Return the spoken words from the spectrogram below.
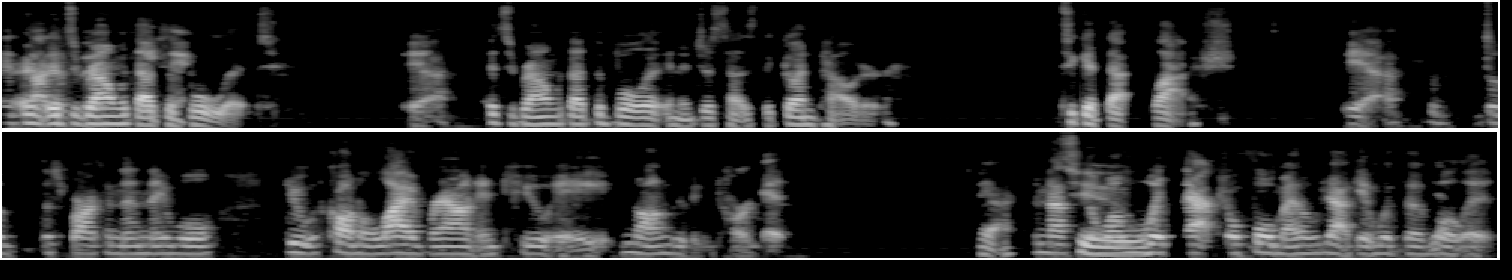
it's a round without the bullet. Yeah. It's a round without the bullet, and it just has the gunpowder to get that flash. Yeah. The, the the spark and then they will do what's called a live round into a non moving target. Yeah. And that's the one with the actual full metal jacket with the Yeah. bullet.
